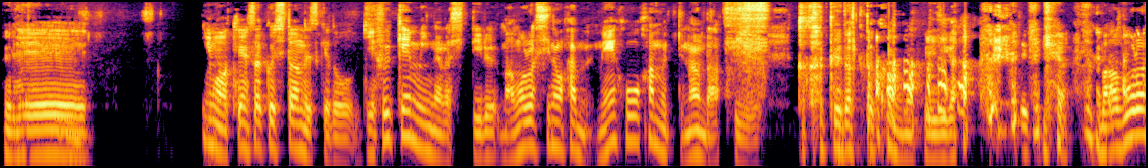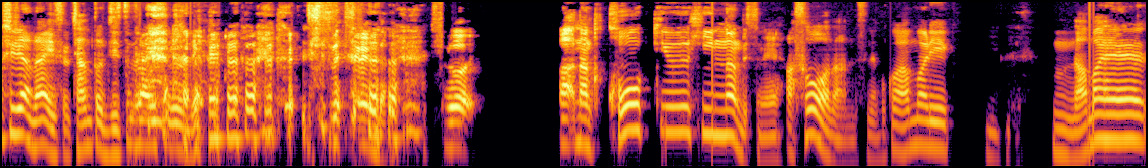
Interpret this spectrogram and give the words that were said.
へえ。今検索したんですけど、岐阜県民なら知っている幻のハム、明宝ハムってなんだっていう価格 .com のページが幻じゃないですよ。ちゃんと実在するんで。実在するんだ。すごい。あ、なんか高級品なんですね。あ、そうなんですね。僕はあんまりうん、うん、名前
